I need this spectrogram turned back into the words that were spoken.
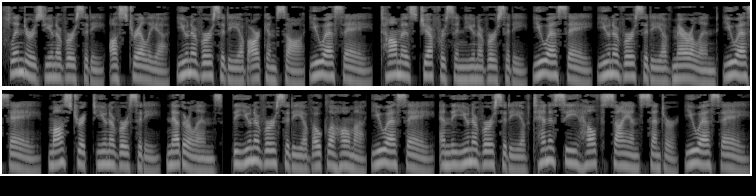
Flinders University Australia, University of Arkansas USA, Thomas Jefferson University USA, University of Maryland USA, Maastricht University Netherlands, the University of Oklahoma USA and the University of Tennessee Health Science Center, USA.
